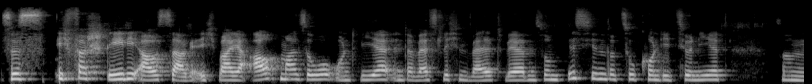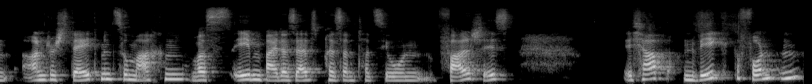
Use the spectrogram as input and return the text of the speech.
Es ist, ich verstehe die Aussage. Ich war ja auch mal so und wir in der westlichen Welt werden so ein bisschen dazu konditioniert, so ein Understatement zu machen, was eben bei der Selbstpräsentation falsch ist. Ich habe einen Weg gefunden,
